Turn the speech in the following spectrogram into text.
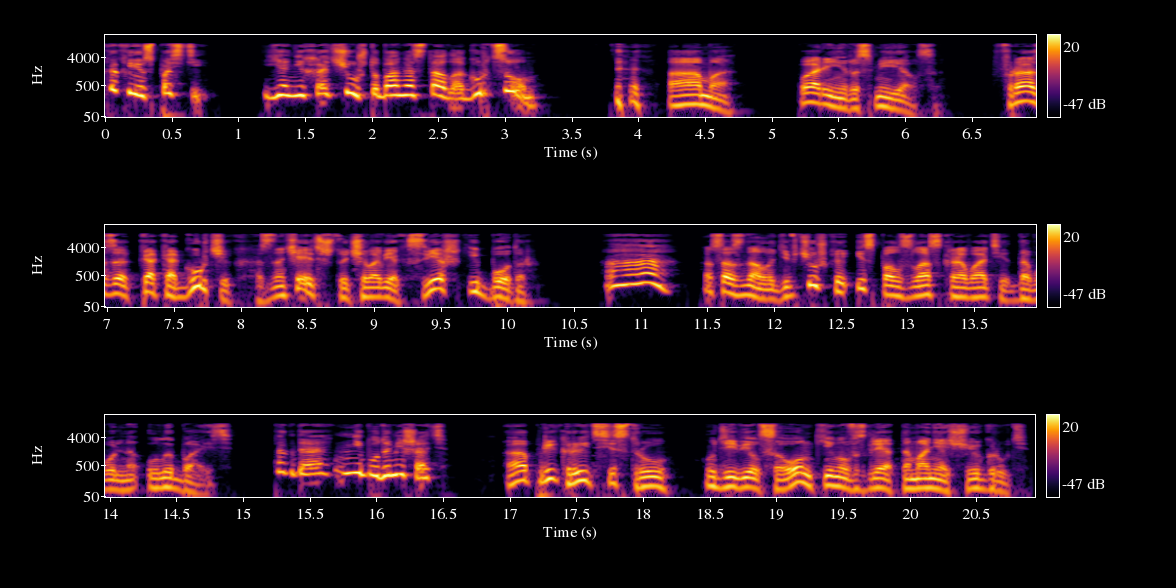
как ее спасти? Я не хочу, чтобы она стала огурцом!» «Ама!» Парень рассмеялся. Фраза «как огурчик» означает, что человек свеж и бодр. а, -а, -а осознала девчушка и сползла с кровати, довольно улыбаясь. «Тогда не буду мешать». «А прикрыть сестру?» — удивился он, кинув взгляд на манящую грудь.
